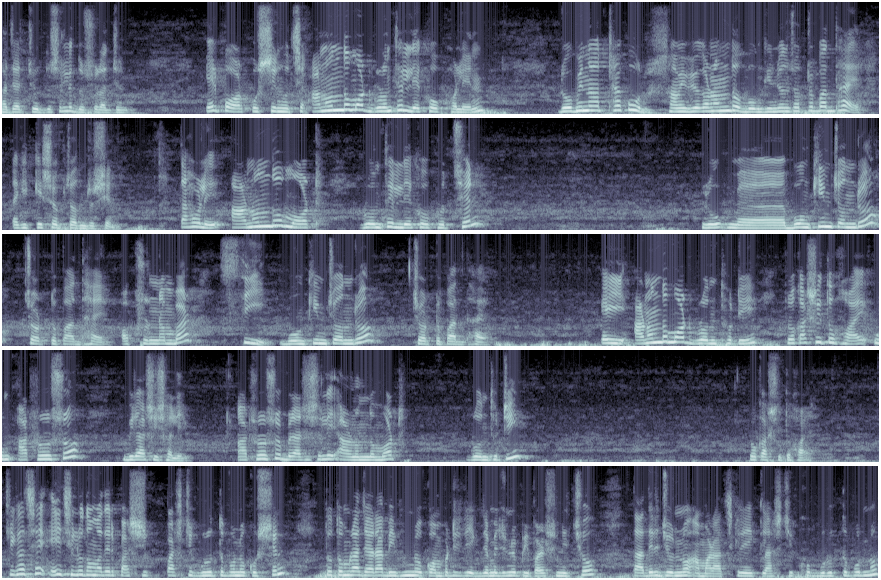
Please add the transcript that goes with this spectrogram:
সালের দোসরা জুন। এরপর কোশ্চেন হচ্ছে, আনন্দমঠ গ্রন্থের লেখক হলেন রবীন্দ্রনাথ ঠাকুর, স্বামী বিবেকানন্দ, বঙ্কিমচন্দ্র চট্টোপাধ্যায় নাকি কেশবচন্দ্র সেন? তাহলে আনন্দমঠ গ্রন্থের লেখক হচ্ছেন Bankimchandra Chattopadhyay. Option number C, Bankimchandra Chattopadhyay. এই আনন্দমঠ গ্রন্থটি প্রকাশিত হয় আঠেরোশো বিরাশি সালে। আঠেরোশো বিরাশি সালে আনন্দমঠ গ্রন্থটি প্রকাশিত হয়। ঠিক আছে? এই ছিল তোমাদের পাঁচটি পাঁচটি গুরুত্বপূর্ণ কোশ্চেন তো তোমরা যারা বিভিন্ন কম্পিটিটিভ এক্সামের জন্য প্রিপারেশন নিচ্ছ, তাদের জন্য আমার আজকের এই ক্লাসটি খুব গুরুত্বপূর্ণ।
